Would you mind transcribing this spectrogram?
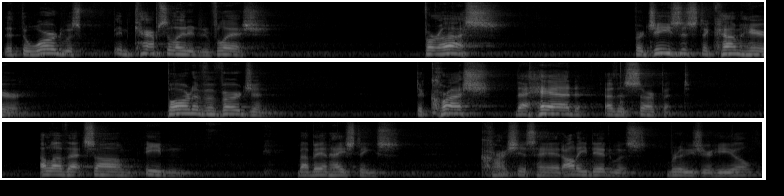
that the Word was encapsulated in flesh for us, for Jesus to come here, born of a virgin, to crush the head of the serpent. I love that song, Eden, by Ben Hastings. Crush his head. All he did was bruise your heel.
